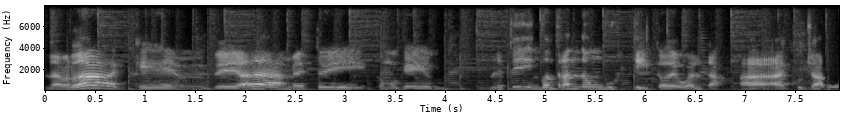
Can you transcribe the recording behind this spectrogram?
la verdad que eh, ahora me estoy como que le estoy encontrando un gustito de vuelta a, a escucharlo.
